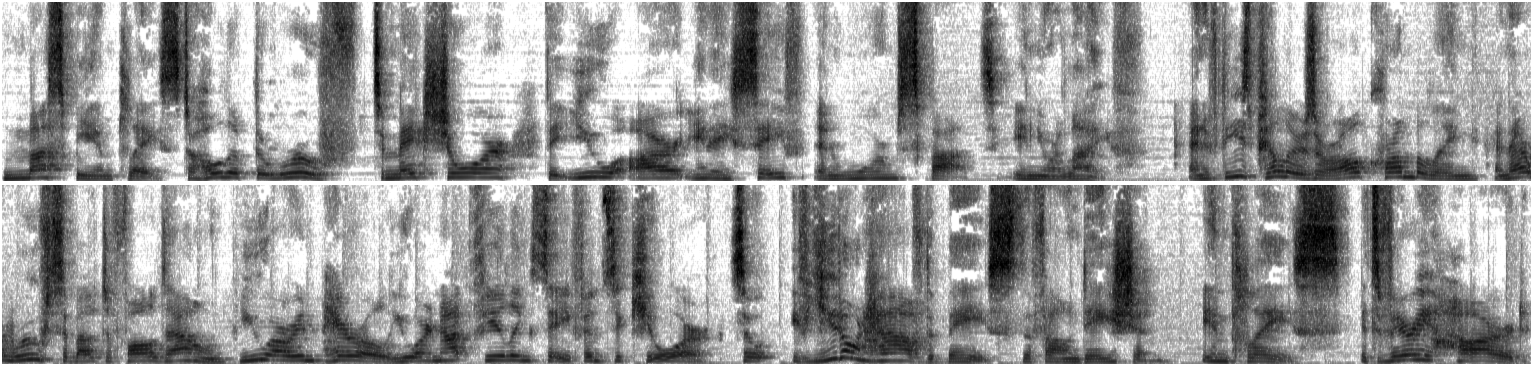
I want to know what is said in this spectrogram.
must be in place to hold up the roof to make sure that you are in a safe and warm spot in your life. And if these pillars are all crumbling and that roof's about to fall down, you are in peril. You are not feeling safe and secure. So if you don't have the base, the foundation, in place. It's very hard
